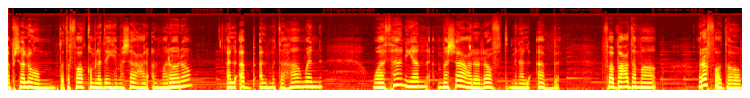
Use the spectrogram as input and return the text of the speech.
أبشالوم تتفاقم لديه مشاعر المرارة الأب المتهاون وثانيا مشاعر الرفض من الأب. فبعدما رفض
